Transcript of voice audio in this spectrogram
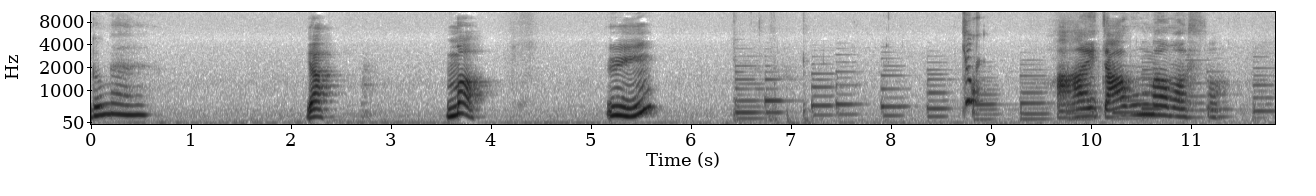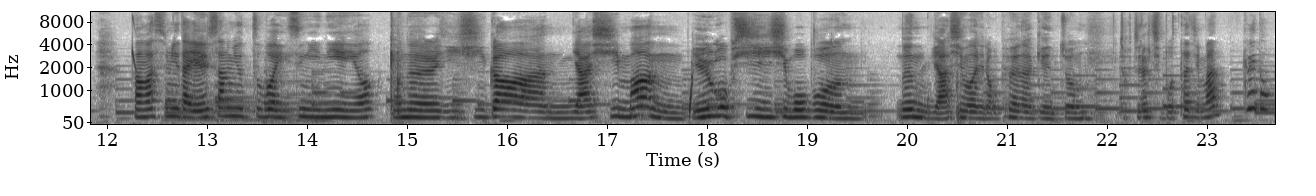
동동아. 야! 엄마! 응? 아이, 짜증 남았어. 반갑습니다. 일상 유튜버 이승인이에요. 오늘 이 시간 야심한 7시 25분은 야심한이라고 표현하기엔 좀 적절치 못하지만 그래도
